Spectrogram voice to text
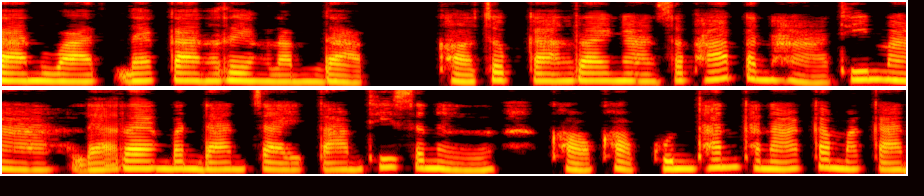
การวัดและการเรียงลำดับ ขอจบการรายงานสภาพปัญหาที่มาและแรงบันดาลใจตามที่เสนอ ขอขอบคุณท่านคณะกรรมการ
